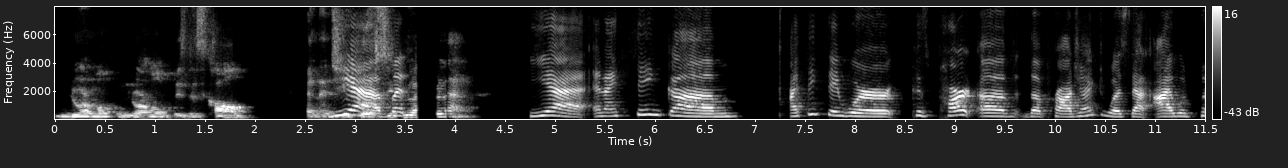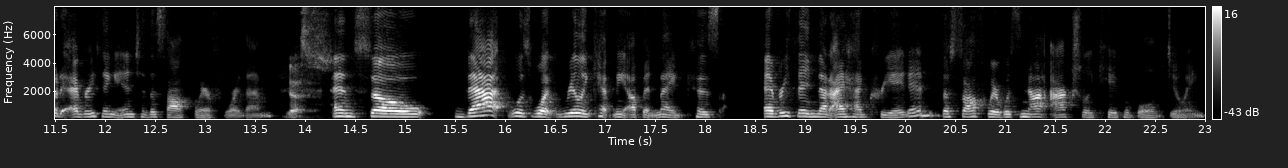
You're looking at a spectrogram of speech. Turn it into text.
normal, normal business call. And then she yeah, but, after that. Yeah. And I think um I think they were because part of the project was that I would put everything into the software for them. Yes. And so that was what really kept me up at night because everything that I had created, the software was not actually capable of doing.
